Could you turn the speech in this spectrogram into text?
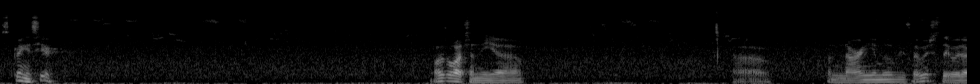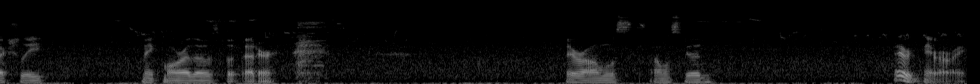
Spring is here. I was watching the, uh, uh, the Narnia movies. I wish they would actually make more of those, but better. they were almost, almost good. They were, they were alright.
